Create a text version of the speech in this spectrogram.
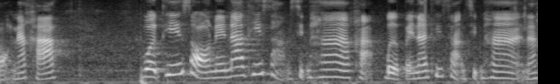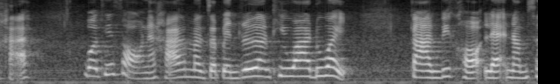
2 นะคะ บทที่ 2 ในหน้าที่ 35 ค่ะ เปิดไปหน้าที่ 35 นะคะ บทที่ 2 นะคะ มันจะเป็นเรื่องที่ว่าด้วยการวิเคราะห์และนำเส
